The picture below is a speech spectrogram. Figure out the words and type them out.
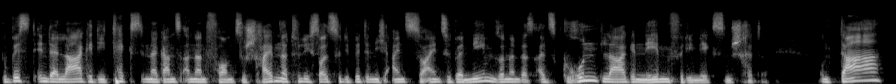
du bist in der Lage, die Texte in einer ganz anderen Form zu schreiben. Natürlich sollst du die bitte nicht eins zu eins übernehmen, sondern das als Grundlage nehmen für die nächsten Schritte. Und da,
